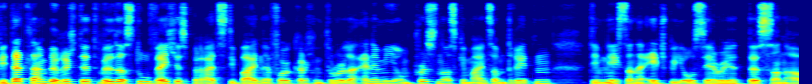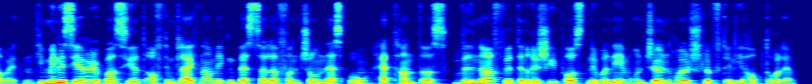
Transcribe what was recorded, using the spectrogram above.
Wie Deadline berichtet, will das Du, welches bereits die beiden erfolgreichen Thriller Enemy und Prisoners gemeinsam drehten, demnächst an der HBO-Serie The Sun arbeiten. Die Miniserie basiert auf dem gleichnamigen Bestseller von Joe Nesbo, Headhunters. Villeneuve wird den Regieposten übernehmen und Gyllenhaal schlüpft in die Hauptrolle.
